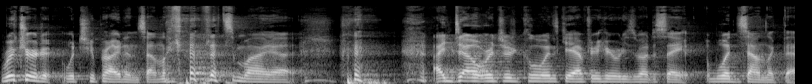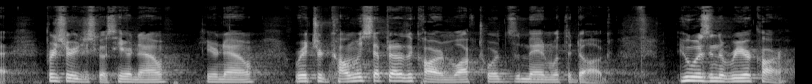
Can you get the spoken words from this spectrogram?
Richard, which he probably didn't sound like that. That's my. Uh, I doubt Richard Kuklinski, after you hear what he's about to say, would sound like that. Pretty sure he just goes, Here now, here now. Richard calmly stepped out of the car and walked towards the man with the dog, who was in the rear car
